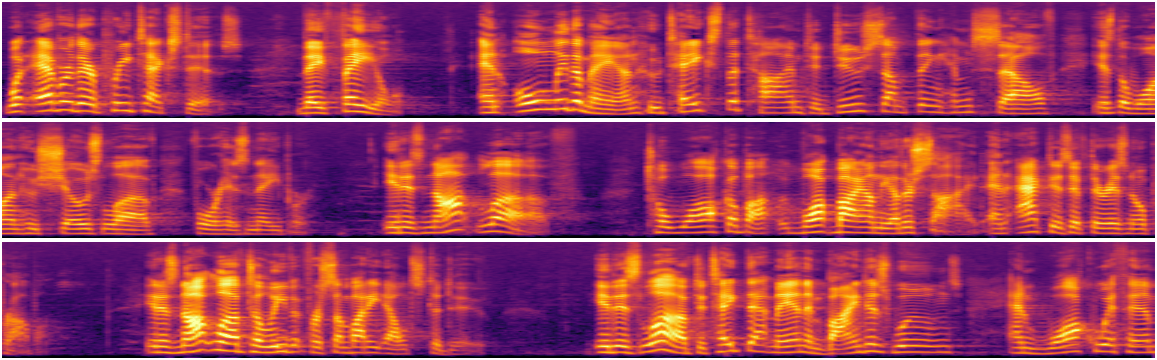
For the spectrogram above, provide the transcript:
Whatever their pretext is, they fail. And only the man who takes the time to do something himself is the one who shows love for his neighbor. It is not love to walk, about, walk by on the other side and act as if there is no problem. It is not love to leave it for somebody else to do. It is love to take that man and bind his wounds and walk with him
